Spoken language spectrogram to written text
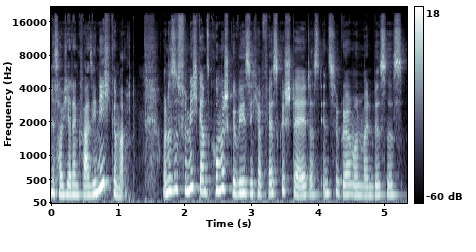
das habe ich ja dann quasi nicht gemacht. Und es ist für mich ganz komisch gewesen. Ich habe festgestellt, dass Instagram und mein Business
